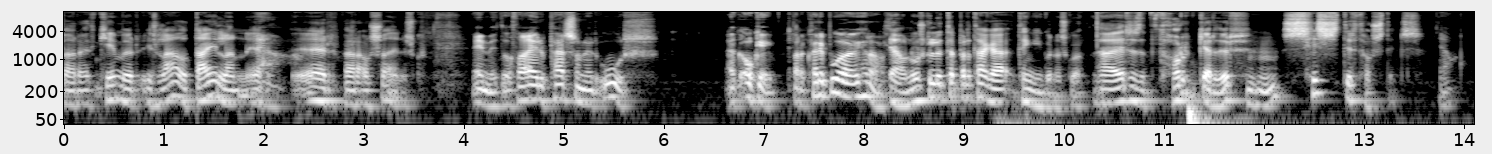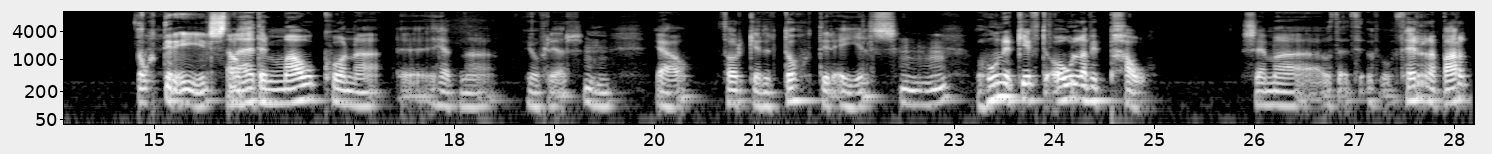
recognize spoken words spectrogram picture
bara kemur í hlað og dælan er, Já. er bara á svæðinu, sko. Einmitt, og það eru personur úr ok, bara hver er búið að hér á Já, nú skulum við bara taka tenginguna, sko. Það er þess að Þorgerður, Mhm. systir Þorsteins. Dóttir Egils Þannig að þetta er mákona, uh, hérna, Jófríðar. mm -hmm. Já, Þorgerður dóttir Egils. Mm og hún er gift Ólafi Pá sem að þeirra barn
